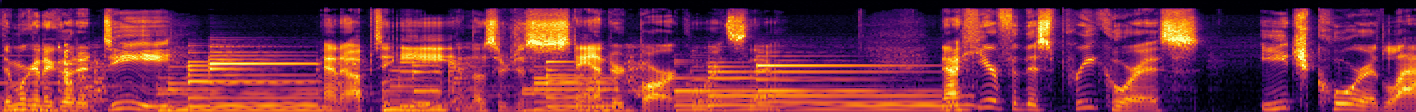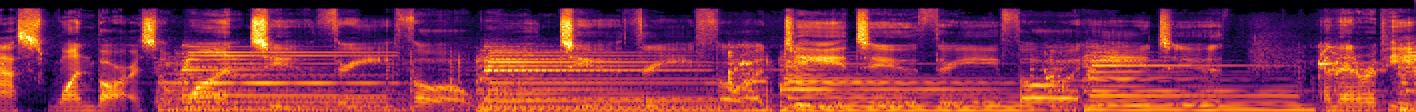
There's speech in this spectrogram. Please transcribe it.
Then we're gonna go to D and up to E, and those are just standard bar chords there. Now here for this pre-chorus, each chord lasts one bar. So one, two, three, four, one, two, three, four, D, two, three, four, E, two, and then repeat.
